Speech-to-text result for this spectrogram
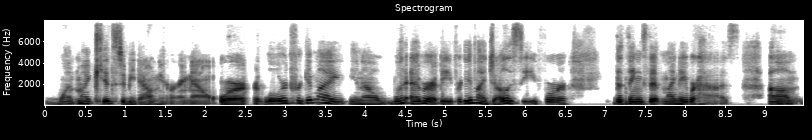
want my kids to be down here right now or lord forgive my you know whatever it be forgive my jealousy for the things that my neighbor has um, mm-hmm.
